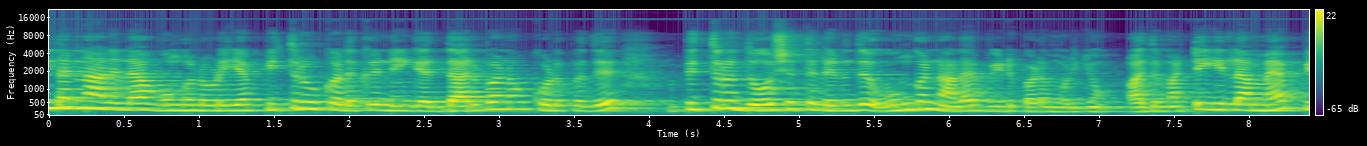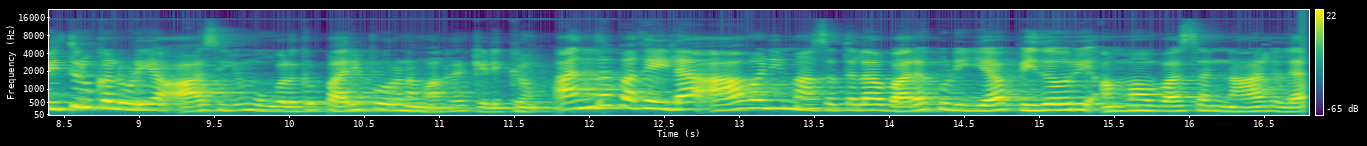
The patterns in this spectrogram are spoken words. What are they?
இந்த நாளில் உங்களுடைய பித்ருக்களுக்கு நீங்கள் தர்ப்பணம் கொடுப்பது பித்ரு தோஷத்திலிருந்து உங்களால் விடுபட முடியும். அது மட்டும் இல்லாமல் பித்ருக்களுடைய ஆசையும் உங்களுக்கு பரிபூரணமாக கிடைக்கும். அந்த வகையில் ஆவணி மாசத்துல வரக்கூடிய பிதோரி அமாவாசை நாளில்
